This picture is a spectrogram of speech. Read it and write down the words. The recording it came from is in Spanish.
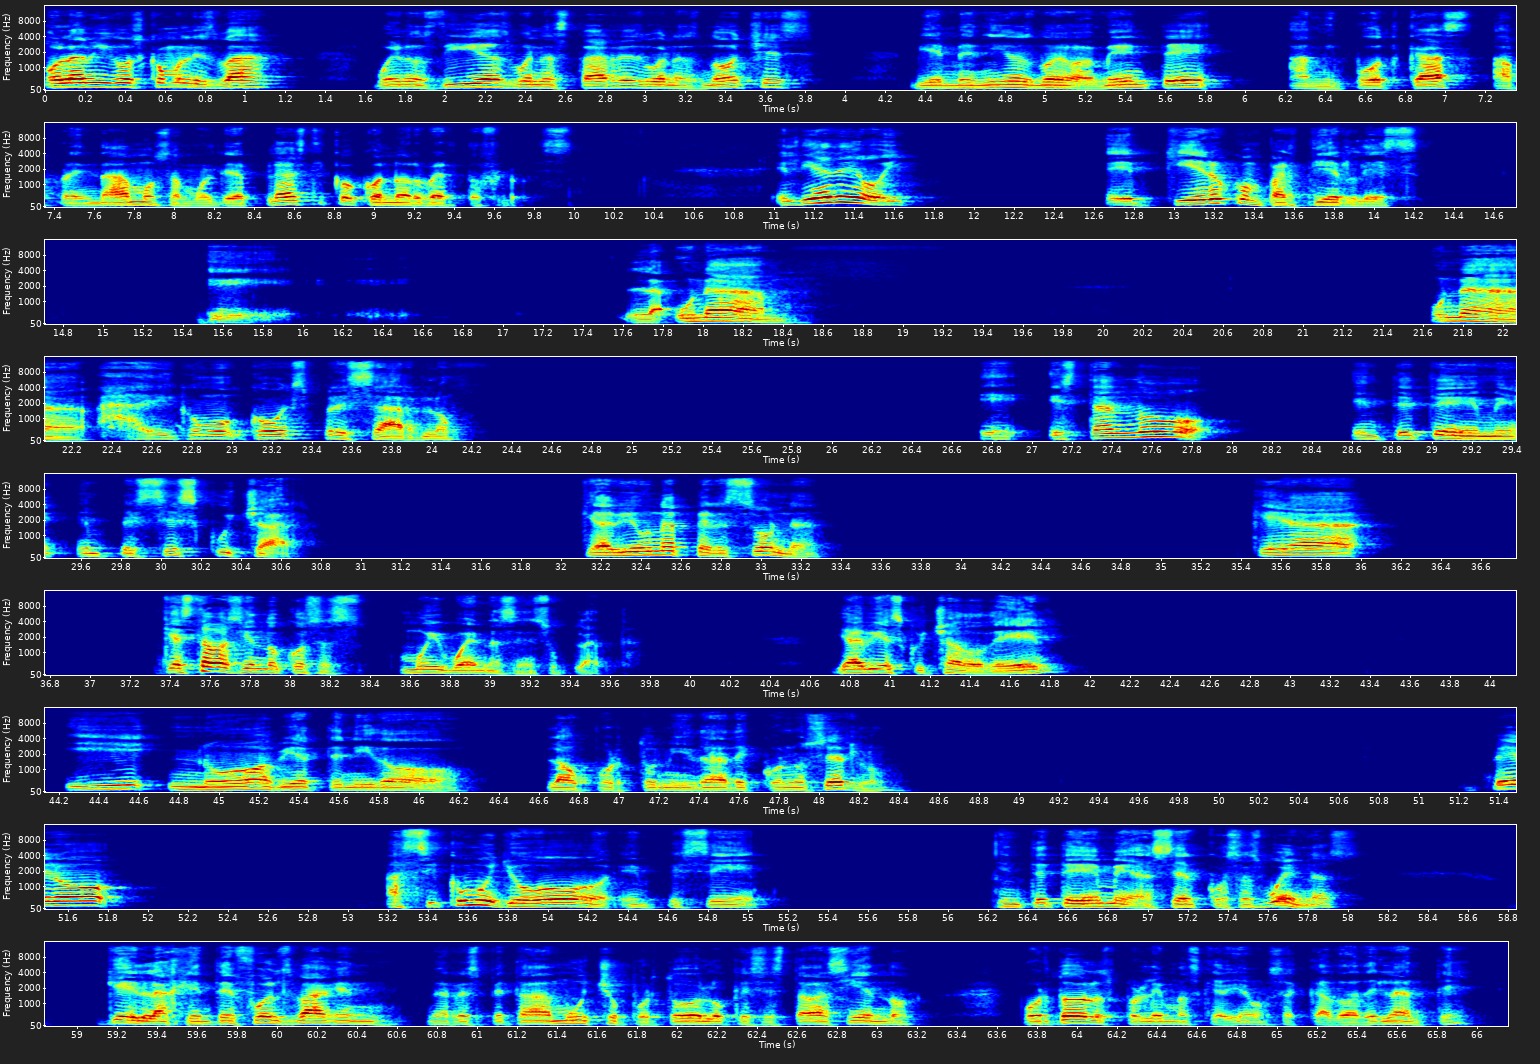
Hola amigos, ¿cómo les va? Buenos días, buenas tardes, buenas noches. Bienvenidos nuevamente a mi podcast Aprendamos a moldear plástico con Norberto Flores. El día de hoy eh, quiero compartirles eh, una, una, ay, ¿cómo, cómo expresarlo? Eh, estando en TTM empecé a escuchar que había una persona que era que estaba haciendo cosas muy buenas en su planta. Ya había escuchado de él y no había tenido la oportunidad de conocerlo. Pero así como yo empecé en TTM a hacer cosas buenas, que la gente de Volkswagen me respetaba mucho por todo lo que se estaba haciendo, por todos los problemas que habíamos sacado adelante.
